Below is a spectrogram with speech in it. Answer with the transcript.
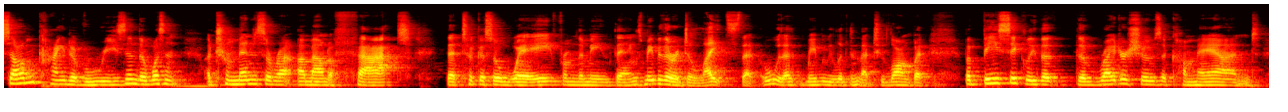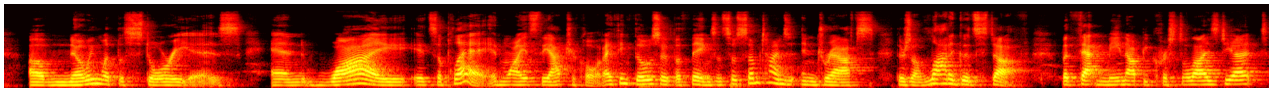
some kind of reason. There wasn't a tremendous amount of fat that took us away from the main things. Maybe there are delights that oh that maybe we lived in that too long but but basically the the writer shows a command of knowing what the story is and why it's a play and why it's theatrical. And i think those are the things. And so sometimes in drafts there's a lot of good stuff but that may not be crystallized yet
